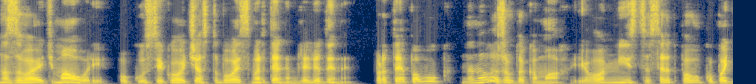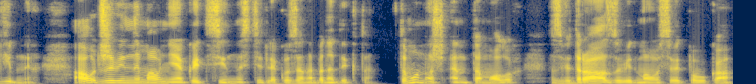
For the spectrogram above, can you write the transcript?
називають Маорі, укус якого часто буває смертельним для людини. Проте павук не належав до комах, його місце серед павукоподібних, а отже він не мав ніякої цінності для кузена Бенедикта. Тому наш ентомолог звідразу відмовився від павука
